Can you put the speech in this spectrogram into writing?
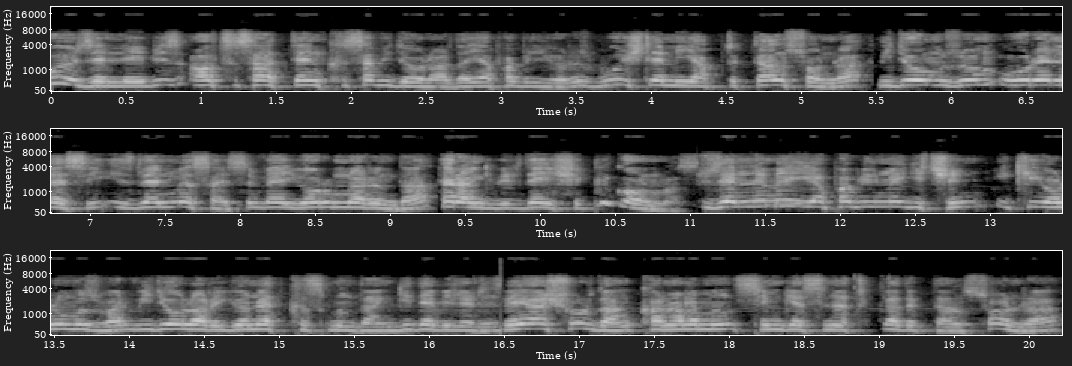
Bu özelliği biz 6 saatten kısa videolarda yapabiliyoruz. Bu işlemi yaptıktan sonra videomuzun URL'si, izlenme sayısı ve yorumlarında herhangi bir değişiklik olmaz. Düzenlemeyi yapabilmek için iki yolumuz var. Videoları yönet kısmından gidebiliriz veya şuradan kanalımın simgesine tıkladıktan sonra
